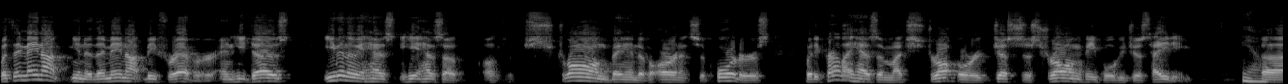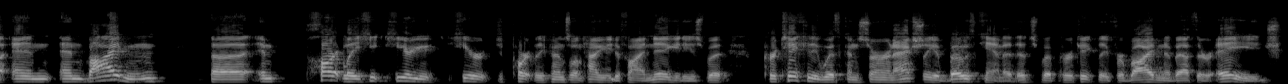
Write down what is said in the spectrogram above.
But they may not, you know, they may not be forever. And he does, even though he has he has a, a strong band of ardent supporters but he probably has a much strong or just as strong people who just hate him. Yeah. Uh, and and Biden, uh, and partly he, here you here partly depends on how you define negatives, but particularly with concern actually of both candidates, but particularly for Biden about their age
